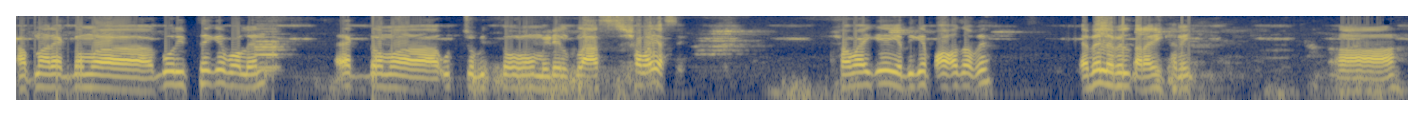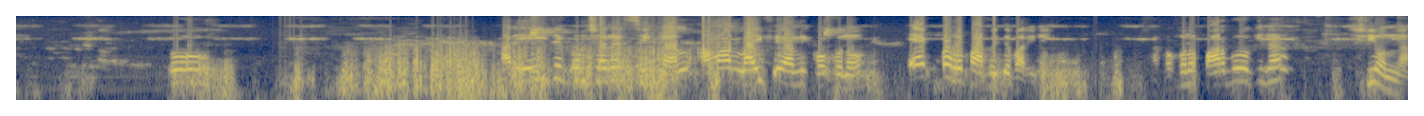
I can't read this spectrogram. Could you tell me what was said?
আপনার একদম গরিব থেকে বলেন একদম উচ্চবিত্ত মিডল ক্লাস সবাই আছে। সবাইকে এদিকে পাওয়া যাবে। অ্যাভেলেবেল তারা এখানেই। আহ, তো আর এই যে গুলশানের সিগন্যাল আমার লাইফে আমি কখনো একবারে পার হইতে পারি নাই। কখনো পারব কিনা? শিওর না।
